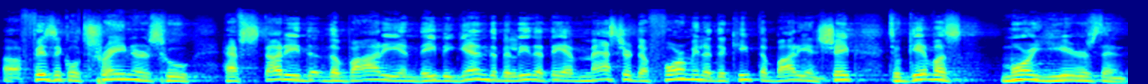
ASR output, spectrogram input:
uh, physical trainers who have studied the body and they begin to believe that they have mastered the formula to keep the body in shape to give us more years than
